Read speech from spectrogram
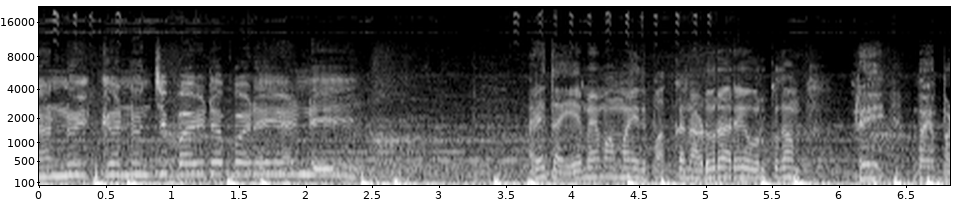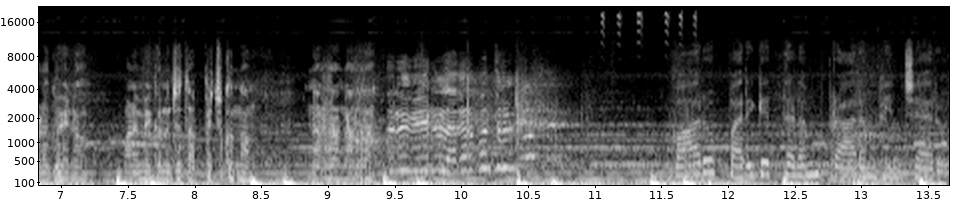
నన్ను ఇక్కడి నుంచి బయటపడేయండి. అరే దయ్యమేమమ్మా ఇది పక్క నడురా రే ఉరుకుదాం. రే భయపడకు వేణు. మనం ఇక్కడ నుంచి తప్పించుకుందాం. నర్రా నర్రా. వారు పరిగెత్తడం ప్రారంభించారు.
